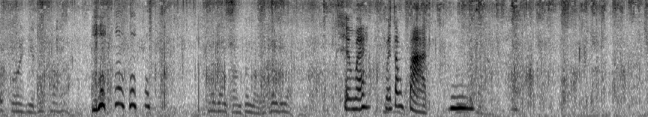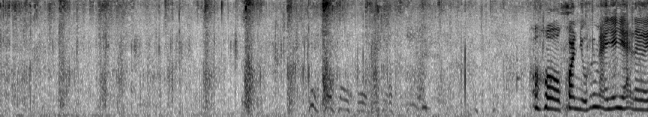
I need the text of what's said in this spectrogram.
ไม่ต้องโกยหินให้เขาไม่ต้องทำถนนเขาเรียกใช่ไหมไม่ต้องปาดอืมโอ้โห คนอยู่ข้างในเยอะแยะเลย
